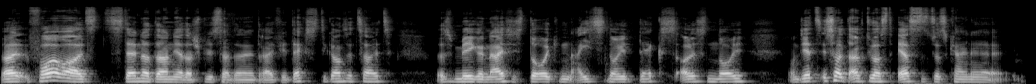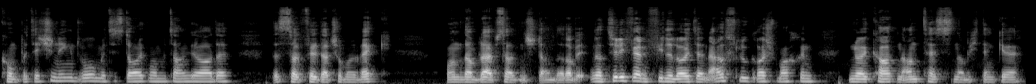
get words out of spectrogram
Weil vorher war als Standard dann, ja, da spielst du halt deine drei, vier Decks die ganze Zeit. Das ist mega nice, Historic, nice neue Decks, alles neu. Und jetzt ist halt auch, du hast erstens, du hast keine Competition irgendwo mit Historic momentan gerade. Das halt, fällt halt schon mal weg und dann bleibst du halt ein Standard. Aber natürlich werden viele Leute einen Ausflug rasch machen, neue Karten antesten, aber ich denke,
